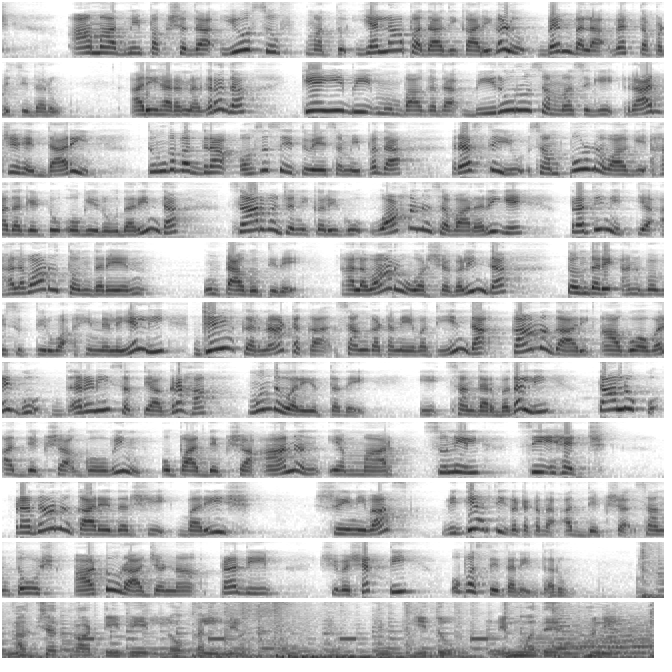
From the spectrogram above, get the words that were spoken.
ಆಮ್ ಆದ್ಮಿ ಪಕ್ಷದ ಯೂಸುಫ್ ಮತ್ತು ಎಲ್ಲ ಪದಾಧಿಕಾರಿಗಳು ಬೆಂಬಲ ವ್ಯಕ್ತಪಡಿಸಿದರು. ಹರಿಹರ ನಗರದ ಕೆಇಬಿ ಮುಂಭಾಗದ ಬೀರೂರು ಸಮ್ಮಸಗಿ ರಾಜ್ಯ ಹೆದ್ದಾರಿ ತುಂಗಭದ್ರಾ ಹೊಸ ಸೇತುವೆ ಸಮೀಪದ ರಸ್ತೆಯು ಸಂಪೂರ್ಣವಾಗಿ ಹದಗೆಟ್ಟು ಹೋಗಿರುವುದರಿಂದ ಸಾರ್ವಜನಿಕರಿಗೂ ವಾಹನ ಸವಾರರಿಗೆ ಪ್ರತಿನಿತ್ಯ ಹಲವಾರು ತೊಂದರೆಯನ್ನು ಉಂಟಾಗುತ್ತಿದೆ. ಹಲವಾರು ವರ್ಷಗಳಿಂದ ತೊಂದರೆ ಅನುಭವಿಸುತ್ತಿರುವ ಹಿನ್ನೆಲೆಯಲ್ಲಿ ಜಯ ಕರ್ನಾಟಕ ಸಂಘಟನೆ ವತಿಯಿಂದ ಕಾಮಗಾರಿ ಆಗುವವರೆಗೂ ಧರಣಿ ಸತ್ಯಾಗ್ರಹ ಮುಂದುವರಿಯುತ್ತದೆ. ಈ ಸಂದರ್ಭದಲ್ಲಿ ತಾಲೂಕು ಅಧ್ಯಕ್ಷ ಗೋವಿಂದ್, ಉಪಾಧ್ಯಕ್ಷ ಆನಂದ್, ಎಂಆರ್ ಸುನಿಲ್ ಸಿಹೆಚ್ ಪ್ರಧಾನ ಕಾರ್ಯದರ್ಶಿ ಬರೀಶ್ ಶ್ರೀನಿವಾಸ್ ವಿದ್ಯಾರ್ಥಿ ಘಟಕದ ಅಧ್ಯಕ್ಷ ಸಂತೋಷ್, ಆಟೋ ರಾಜಣ್ಣ, ಪ್ರದೀಪ್, ಶಿವಶಕ್ತಿ ಉಪಸ್ಥಿತರಿದ್ದರು. Nakshatra TV local news. ಇದು ನಿಮ್ಮದೇ ಧ್ವನಿ.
